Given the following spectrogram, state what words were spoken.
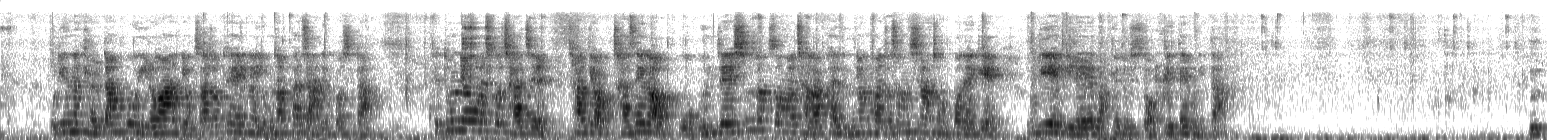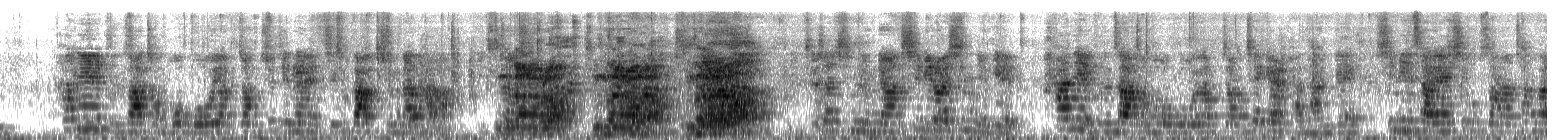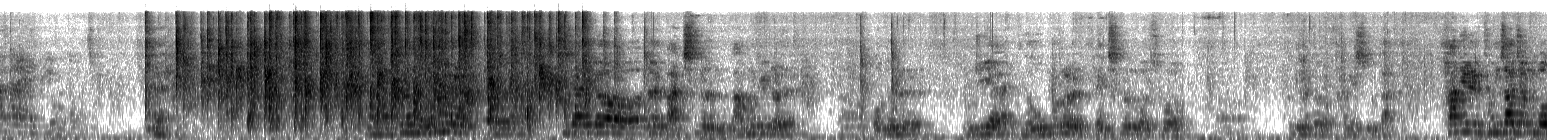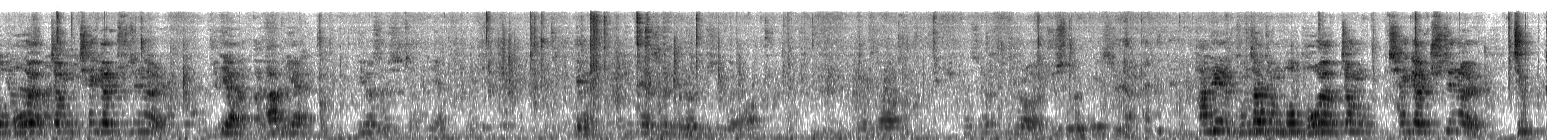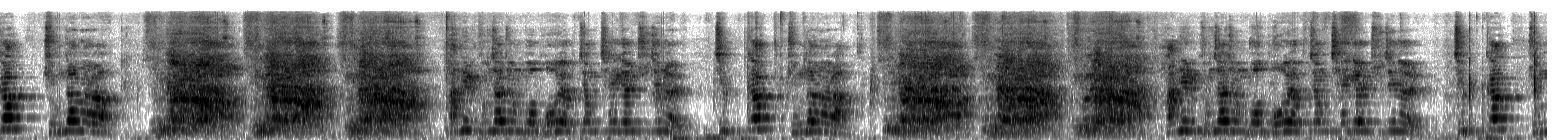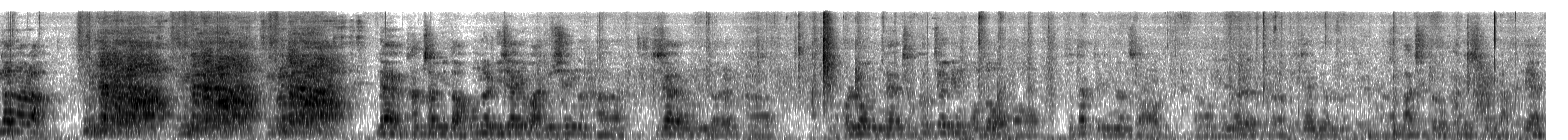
우리는 결단코 이러한 역사적 퇴행을 용납하지 않을 것이다. 대통령으로서 자질, 자격, 자세가 없고 문제의 심각성을 자각할 능력마저 상실한 정권에게 우리의 미래를 맡겨둘 수 없기 때문이다. 한일 한일 군사 정보 보호 협정 추진을 즉각 중단하라. 중단하라. 중단하라. 중단하라. 2016년 11월 16일 한일 군사 정보 보호 협정 체결 반환대 시민사회 시국선언 참가자의 비용. 네. 어, 그럼 오늘 어, 기자회견을 마치는 마무리를 어, 오늘 우리의 요구를 외치는 것으로 어, 끝내도록 하겠습니다. 한일 군사정보 보호협정 체결 추진을 예, 아 예, 일어서시죠. 예, 예, 피켓을 들어주시고요. 그래서 피켓을 들어주시면 되겠습니다. 한일 군사정보 보호협정 체결 추진을 즉각 중단하라. 중단하라. 중단하라. 중단하라. 한일 군사정보 보호협정 체결 추진을 즉각 중단하라. 중단하라. 중단하라. 중단하라. 한일 군사정보 보호협정 체결 추진을 즉각 중단하라. 중단하라. 중단하라. 중단하라. 네, 감사합니다. 오늘 이 자리에 와주신 아, 기자 여러분들. 아, 언론의 적극적인 보도 어, 부탁드리면서 어, 오늘 어, 기자회견 어, 마치도록 하겠습니다. 예.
